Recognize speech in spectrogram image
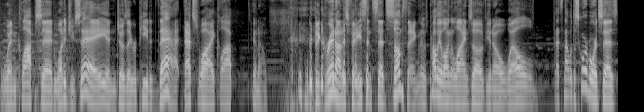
when Klopp said, "What did you say?" and Jose repeated that, that's why Klopp, you know, had a big grin on his face and said something that was probably along the lines of, you know, well, that's not what the scoreboard says.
